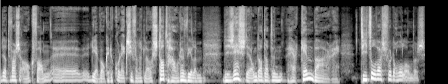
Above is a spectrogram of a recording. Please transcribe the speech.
dat was ook van, die hebben we ook in de collectie van het Loos, stadhouder Willem VI, omdat dat een herkenbare titel was voor de Hollanders.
